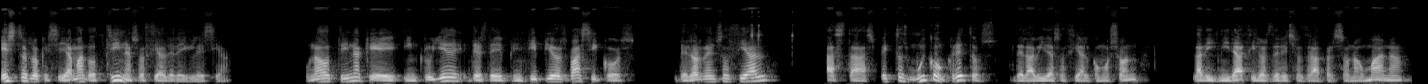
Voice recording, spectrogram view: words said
Esto es lo que se llama doctrina social de la Iglesia. Una doctrina que incluye desde principios básicos del orden social hasta aspectos muy concretos de la vida social, como son la dignidad y los derechos de la persona humana,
